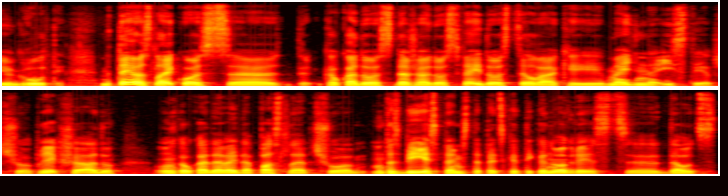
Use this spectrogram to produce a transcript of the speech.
ir grūti. Bet tajos laikos, uh, kaut kādos dažādos veidos, cilvēki mēģina izstiept šo priekšādu un kaut kādā veidā paslēpt šo, tas bija iespējams tāpēc, ka tika nogriezts uh, daudz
